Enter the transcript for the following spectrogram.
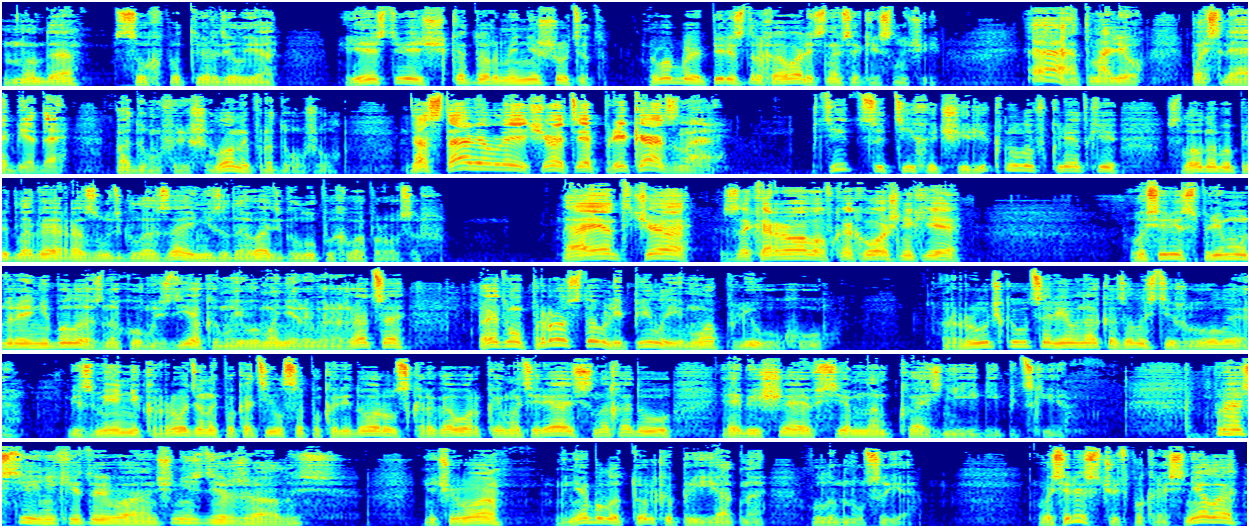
«Ну да», — сухо подтвердил я. «Есть вещи, которыми не шутят. Вы бы перестраховались на всякий случай». «А, отмолю после обеда», — подумав, решил он и продолжил. «Доставил ли, что тебе приказано?» Птица тихо чирикнула в клетке, словно бы предлагая разуть глаза и не задавать глупых вопросов. — А это что за корова в кокошнике? Василиса Премудрая не была знакома с дьяком и его манерой выражаться, поэтому просто влепила ему оплюху. Ручка у царевны оказалась тяжелая. Изменник Родины покатился по коридору, с скороговоркой матерясь на ходу и обещая всем нам казни египетские. — Прости, Никита Иванович, не сдержалась. — Ничего, мне было только приятно, — улыбнулся я. Василиса чуть покраснела,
